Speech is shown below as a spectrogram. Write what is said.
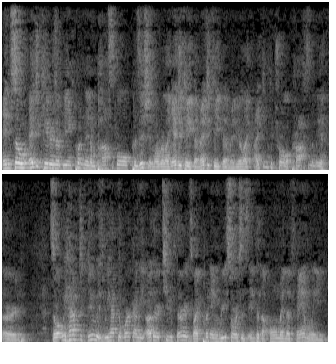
And so educators are being put in an impossible position where we're like, educate them, educate them. And you're like, I can control approximately a third. So what we have to do is we have to work on the other two thirds by putting resources into the home and the family.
